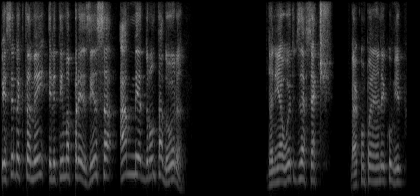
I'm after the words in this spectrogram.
Perceba que também ele tem uma presença amedrontadora. Daniel 8:17. Vai acompanhando aí comigo.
